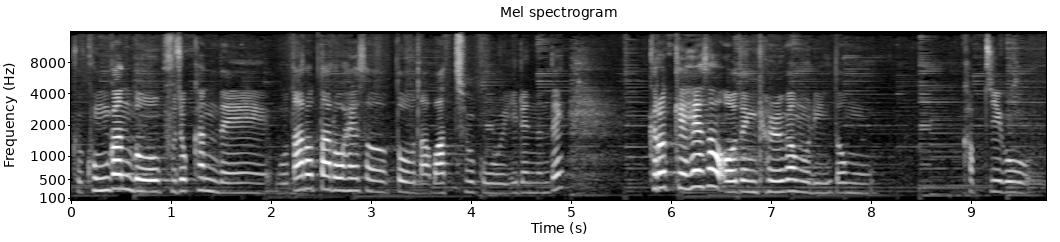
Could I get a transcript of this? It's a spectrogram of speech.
그 공간도 부족한데 뭐 따로따로 해서 또 나 맞추고 이랬는데 그렇게 해서 얻은 결과물이 너무 값지고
